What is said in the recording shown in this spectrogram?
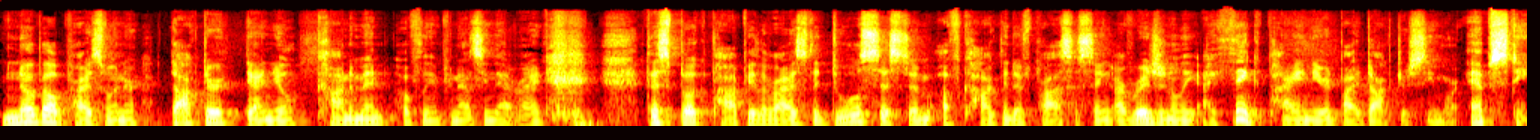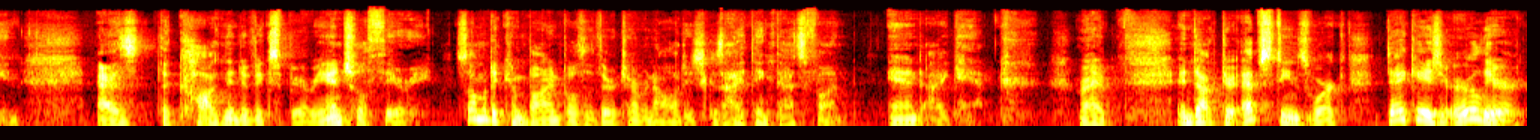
Nobel Prize winner Dr. Daniel Kahneman, hopefully I'm pronouncing that right. this book popularized the dual system of cognitive processing, originally, I think, pioneered by Dr. Seymour Epstein, as the cognitive experiential theory. So I'm going to combine both of their terminologies because I think that's fun, and I can. right? In Dr. Epstein's work, decades earlier,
